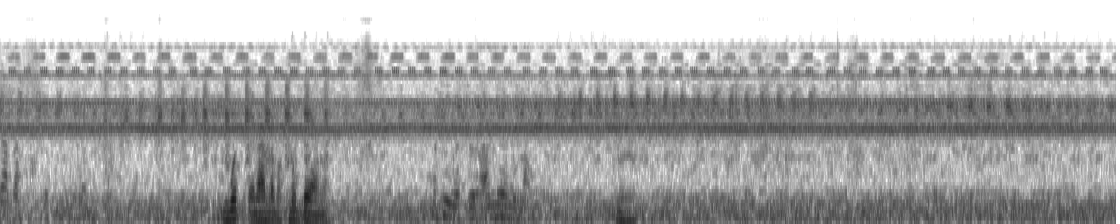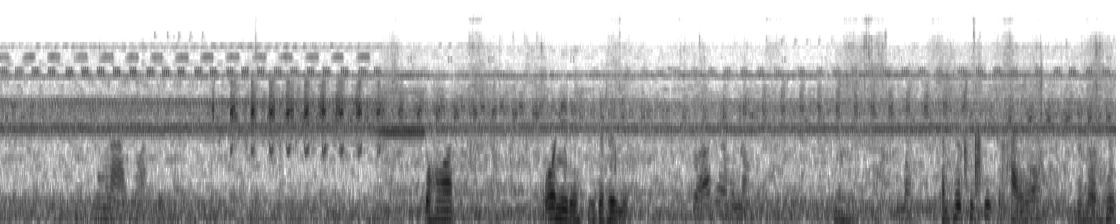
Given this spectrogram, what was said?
กับอะมดแต่นั้นแล้วบ่มดแดงอะมาที่ว่าคือเอาเนื้อมันหลับอืมมันหลายอยู่อะ บ่ฮอด โอ้นี่เด้มีกระทึกอีกตัวเอาเนื้อมันหลับอืมบอกฉันทึกปิ๊กปิ๊กกับไข่แล้วโดนโดนทึก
